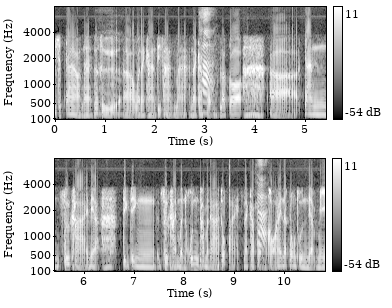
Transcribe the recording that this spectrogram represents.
29 นะก็คือเอ่อวันอังคารที่ผ่านมานะครับค่ะผมแล้วก็เอ่อการซื้อขายเนี่ยจริงๆ ซื้อขายเหมือนหุ้นธรรมดาทั่วไปนะครับผมค่ะขอให้นักลงทุนเนี่ยมี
